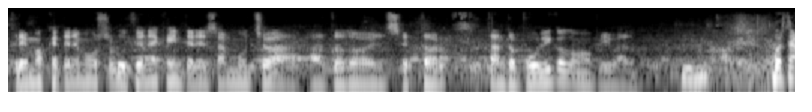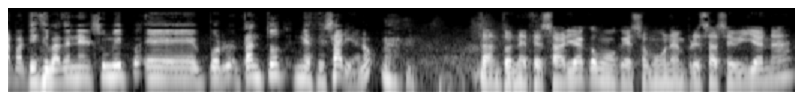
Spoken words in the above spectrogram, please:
Creemos que tenemos soluciones que interesan mucho a, todo el sector, tanto público como privado. Vuestra participación en el Summit, eh, por tanto, necesaria, ¿no? tanto necesaria como que somos una empresa sevillana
